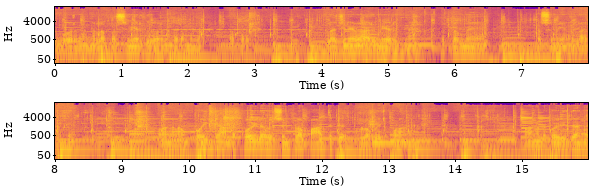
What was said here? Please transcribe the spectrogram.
அங்கே வருங்க நல்லா பசுமையாக இருக்குது வருங்க இந்த இடமெல்லாம். பார்க்குறதுக்கு. எல்லாச்சினாவே அருமையாக இருக்குங்க. எப்பவுமே பசுமையாக நல்லா இருக்குது வாங்க நாம் போயிட்டு அந்த கோயிலை ஒரு சிம்பிளாக பார்த்துட்டு உள்ளே போயிட்டு போகலாங்க வாங்க அந்த கோயில் இது அந்த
